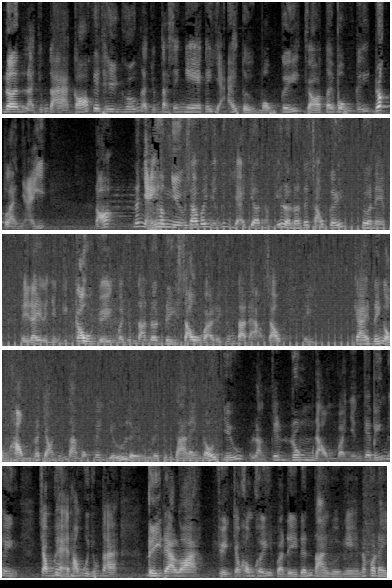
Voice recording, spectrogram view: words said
nên là chúng ta có cái thiên hướng là chúng ta sẽ nghe cái giải từ một kg cho tới 4 kg rất là nhạy đó nó nhạy hơn nhiều so với những cái giải trên thậm chí là lên tới 6 kg thưa anh em thì đây là những cái câu chuyện mà chúng ta nên đi sâu vào để chúng ta đào sâu. Thì cái tiếng ồn hồng nó cho chúng ta một cái dữ liệu để chúng ta đang đối chiếu là cái rung động và những cái biến thiên trong cái hệ thống của chúng ta đi ra loa truyền trong không khí và đi đến tai người nghe nó có đang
